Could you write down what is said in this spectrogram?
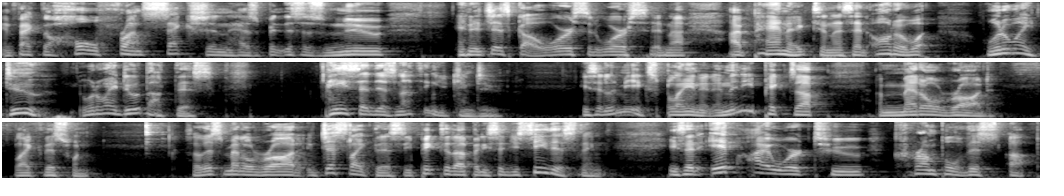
In fact, the whole front section has been, this is new. And it just got worse and worse. And I, I panicked and I said, Otto, what, what do I do? What do I do about this? He said, there's nothing you can do. He said, let me explain it. And then he picked up a metal rod like this one. So this metal rod, just like this, he picked it up and he said, You see this thing? He said, If I were to crumple this up,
